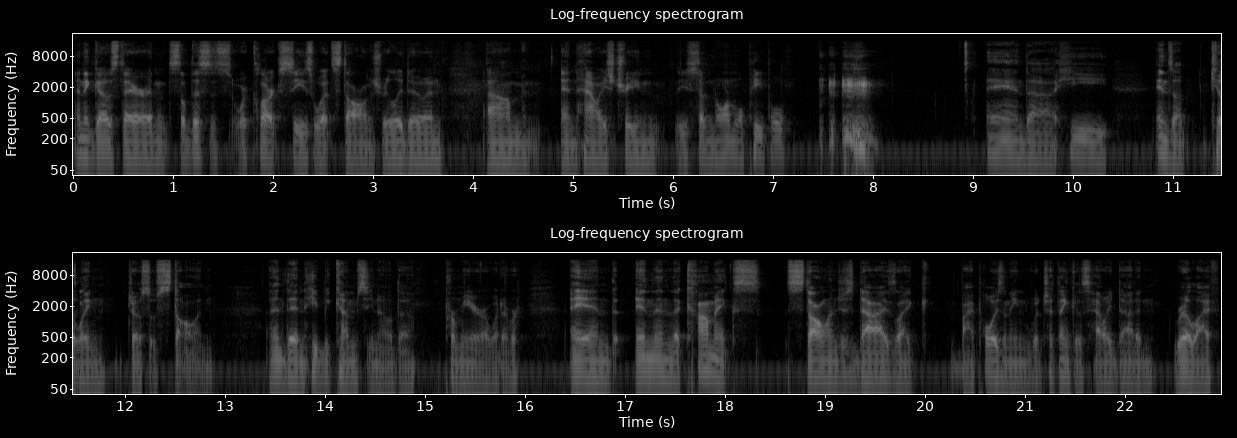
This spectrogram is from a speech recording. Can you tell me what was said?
and he goes there, and so this is where Clark sees what Stalin's really doing, um, and, and how he's treating these some normal people, and uh, he ends up killing Joseph Stalin, and then he becomes you know the premier or whatever, and and then the comics Stalin just dies like by poisoning, which I think is how he died in real life.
